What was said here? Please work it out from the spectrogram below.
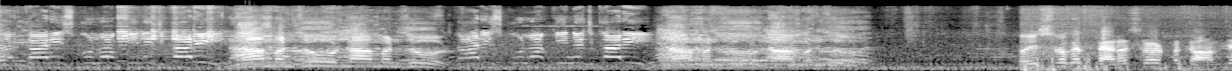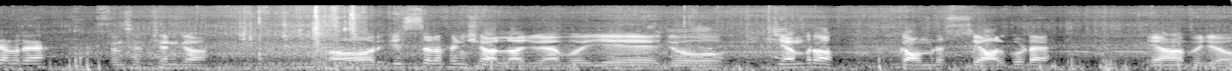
सरकारी स्कूलों की निजकारी। ना मंजूर ना मंजूर। सरकारी स्कूलों की निजकारी। ना मंजूर ना मंजूर। तो इस वक्त पैरस रोड पर काम चल रहा है कंस्ट्रक्शन का। और इस तरफ़ इंशाल्लाह जो है वो ये जो चैम्बर ऑफ़ कॉमर्स सियालकोट है यहाँ पे जो है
